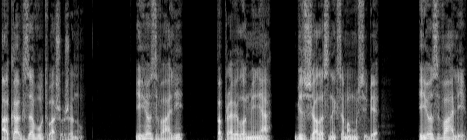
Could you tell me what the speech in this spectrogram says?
«А как зовут вашу жену?» «Ее звали?» — поправил он меня, безжалостный к самому себе. «Ее звали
